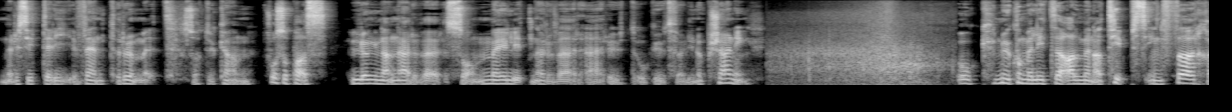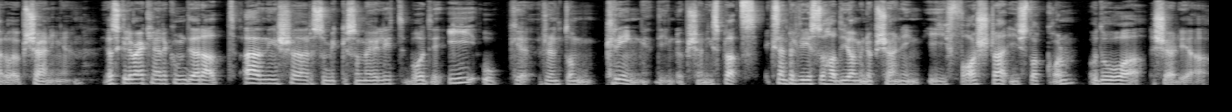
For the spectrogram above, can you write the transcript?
när du sitter i väntrummet, så att du kan få så pass lugna nerver som möjligt när du väl är ute och utför din uppkörning. Och nu kommer lite allmänna tips inför själva uppkörningen. Jag skulle verkligen rekommendera att övningskör så mycket som möjligt, både i och runt omkring din uppkörningsplats. Exempelvis så hade jag min uppkörning i Farsta i Stockholm och då körde jag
